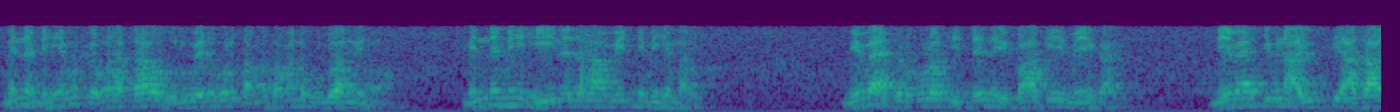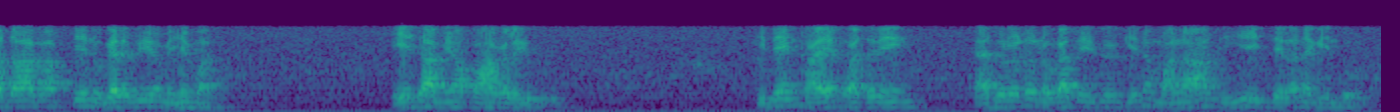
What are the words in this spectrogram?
මෙන්න මෙහෙම ක්‍රම රටාව හුරු වෙනකොට තම තමන්ට පුළුවන් වෙනවා. මෙන්න මේ හීන දහම් වෙන්නේ මෙහෙමයි. මේවා අතුරු කුල සිද්ධ වෙන විපාකයේ මේකයි. මේවා තිබෙන අයුක්තිය අසාධාරණත්වයේ නොගැලපීම මෙහෙමයි. ඒ නිසා මේවා පහ කළ යුතුයි. හිතෙන් කයෙන් වචනෙන් ඇසුරට නොගත යුතුයි කියන මනා සිහිය ඉතලා නැගින්න ඕනේ.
